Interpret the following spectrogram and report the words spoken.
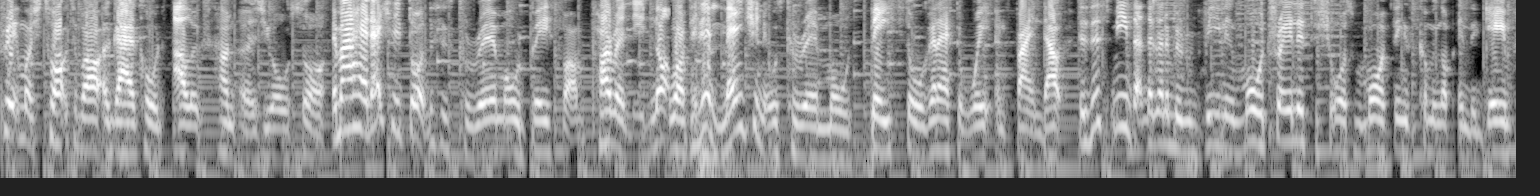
pretty much talked about a guy called Alex Hunter, as you all saw. In my head, I actually thought this is career mode based, but apparently not. Well, they didn't mention it was career mode based, so we're gonna have to wait and find out. Does this mean that they're gonna be revealing more trailers to show us more things coming up in the game?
